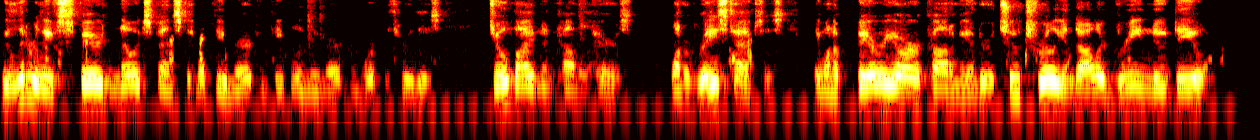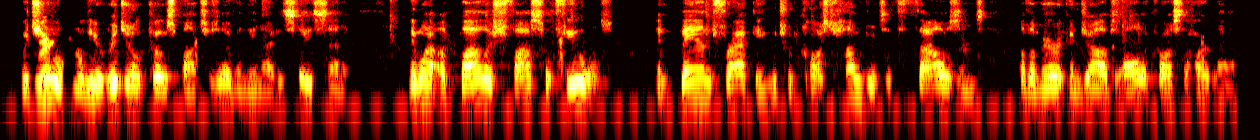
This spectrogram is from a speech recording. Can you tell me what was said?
We literally have spared no expense to help the American people and the American worker through this. Joe Biden and Kamala Harris want to raise taxes. They want to bury our economy under a $2 trillion Green New Deal, which right. you were one of the original co sponsors of in the United States Senate. They want to abolish fossil fuels and ban fracking, which would cost hundreds of thousands of American jobs all across the heartland.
